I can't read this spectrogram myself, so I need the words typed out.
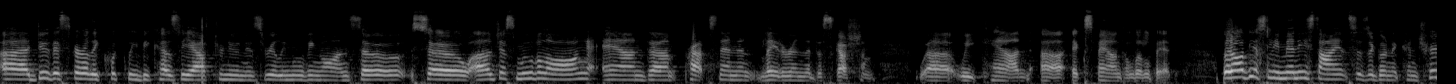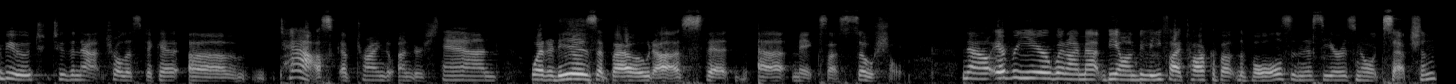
uh, do this fairly quickly because the afternoon is really moving on. So, so I'll just move along, and um, perhaps then in, later in the discussion uh, we can uh, expand a little bit. But obviously, many sciences are going to contribute to the naturalistic uh, um, task of trying to understand what it is about us that uh, makes us social. Now, every year when I'm at Beyond Belief, I talk about the voles, and this year is no exception.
